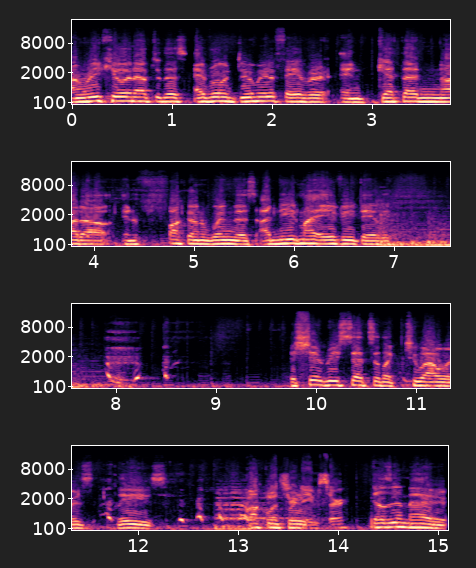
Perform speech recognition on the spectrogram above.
I'm requeuing after this. Everyone, do me a favor and get that nut out and fucking win this. I need my AV daily. This shit resets in like two hours, please. Fucking What's your name, sir? Doesn't matter.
